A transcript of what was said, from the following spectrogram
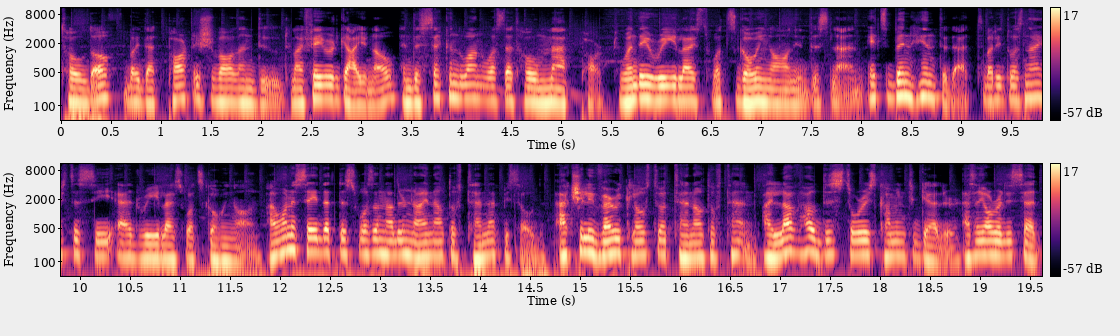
told off by that part Ishvalan dude. My favorite guy, you know? And the second one was that whole map part. When they realized what's going on in this land. It's been hinted at, but it was nice to see Ed realize what's going on. I want to say that this was another 9 out of 10 episode. Actually very close to a 10 out of 10. I love how this story is coming together together. As I already said,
